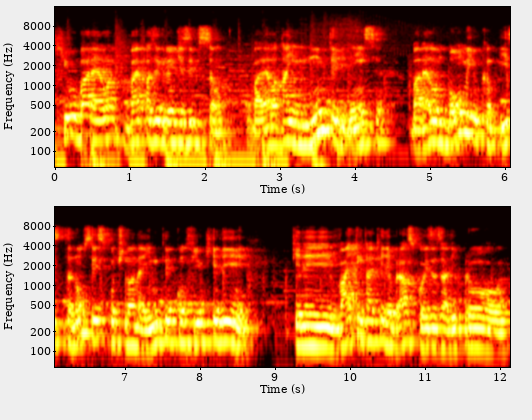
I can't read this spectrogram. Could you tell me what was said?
que o Barella vai fazer grande exibição. O Barella está em muita evidência. O Barella é um bom meio-campista. Não sei se continua na Inter. Confio que ele, que ele vai tentar equilibrar as coisas ali pro,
